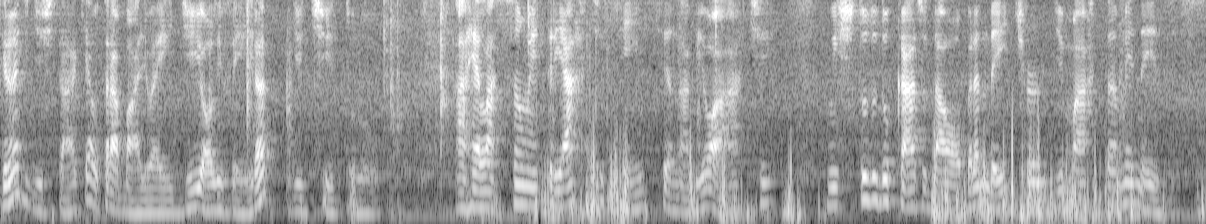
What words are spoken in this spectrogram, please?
grande destaque é o trabalho aí de Oliveira, de título A relação entre arte e ciência na bioarte, um estudo do caso da obra Nature de Marta Menezes.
